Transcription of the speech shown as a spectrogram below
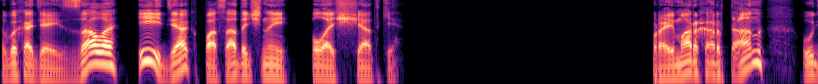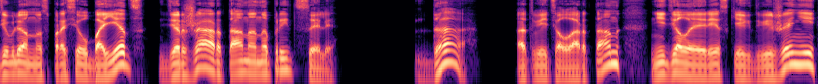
выходя из зала и идя к посадочной площадке. «Праймар Артан?» — удивленно спросил боец, держа Артана на прицеле. «Да, — ответил Артан, не делая резких движений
